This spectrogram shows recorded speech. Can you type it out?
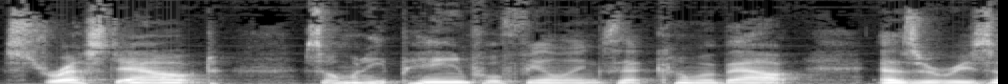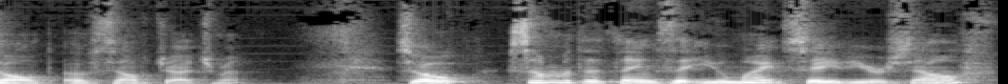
stressed out, so many painful feelings that come about as a result of self judgment. So, some of the things that you might say to yourself,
